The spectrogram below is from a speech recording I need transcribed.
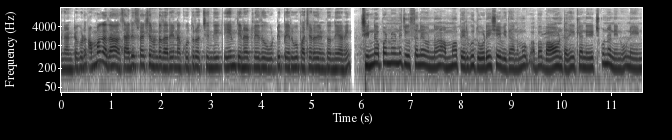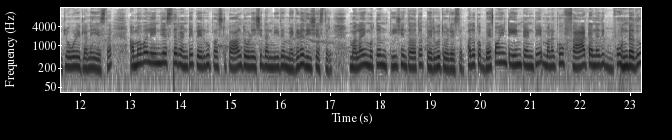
అని అంటే కూడా అమ్మ కదా సాటిస్ఫాక్షన్ ఉండదు. అరే నా కూతురు వచ్చింది ఏం తినట్లేదు ఉట్టి పెరుగు పచ్చడి తింటుంది అని. చిన్నప్పటి నుండి చూస్తూనే ఉన్నా అమ్మ పెరుగు తోడేసే విధానము అబ్బా బాగుంటుంది. ఇట్లా నేర్చుకున్నా నేను నేను ఇంట్లో కూడా ఇట్లానే చేస్తా. అమ్మ వాళ్ళు ఏం చేస్తారంటే పెరుగు ఫస్ట్ పాలు తోడేసి దాని మీద మెగడ తీసేస్తారు. మలాయి మొత్తం తీసిన తర్వాత పెరుగు తోడేస్తారు. అదొక బెస్ట్ పాయింట్ ఏంటంటే మనకు ఫ్యాట్ అనేది ఉండదు.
